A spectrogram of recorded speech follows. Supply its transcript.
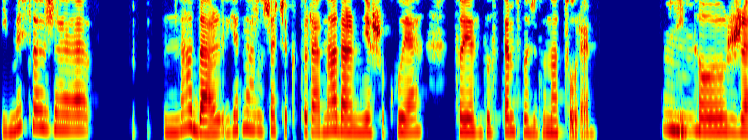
I myślę, że nadal, jedna z rzeczy, która nadal mnie szokuje, to jest dostępność do natury. I mhm. to, że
